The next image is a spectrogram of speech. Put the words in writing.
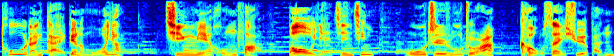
突然改变了模样，青面红发，豹眼金睛，五指如爪，口塞血盆。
